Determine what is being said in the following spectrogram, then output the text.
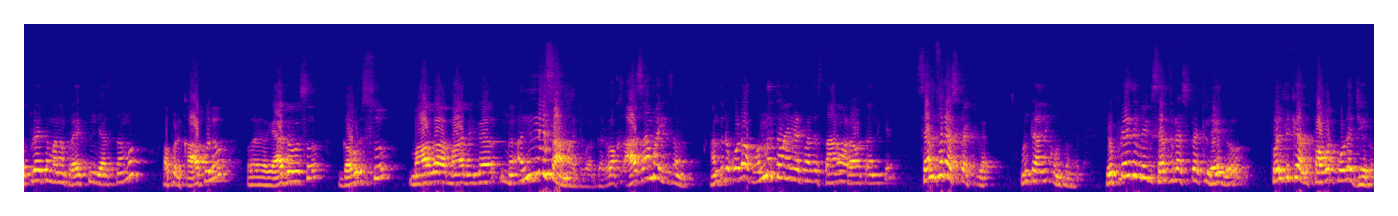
ఎప్పుడైతే మనం ప్రయత్నం చేస్తామో అప్పుడు కాపులు యాదవ్స్ గౌడ్స్ మాగా మాదిగ అన్ని సామాజిక వర్గాలు. ఒక ఆ సామా ఈ అందరూ కూడా ఉన్నతమైనటువంటి స్థానం రావడానికి సెల్ఫ్ రెస్పెక్ట్గా ఉండడానికి ఉంటుంది. ఎప్పుడైతే మీకు సెల్ఫ్ రెస్పెక్ట్ లేదో పొలిటికల్ పవర్ కూడా జీరో.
